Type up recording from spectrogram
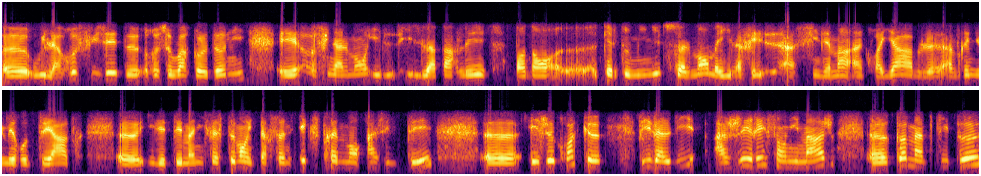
euh, où il a refusé de recevoir Goldoni et euh, finalement il, il lui a parlé pendant quelques minutes seulement, mais il a fait un cinéma incroyable, un vrai numéro de théâtre euh, il était manifestement une personne extrêmement agitée. Euh, et je crois que Vivaldi a géré son image euh, comme un petit peu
